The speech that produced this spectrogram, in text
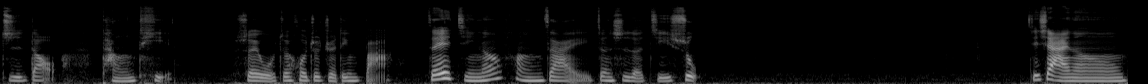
知道糖铁，所以我最后就决定把这一集呢放在正式的集数。接下来呢，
